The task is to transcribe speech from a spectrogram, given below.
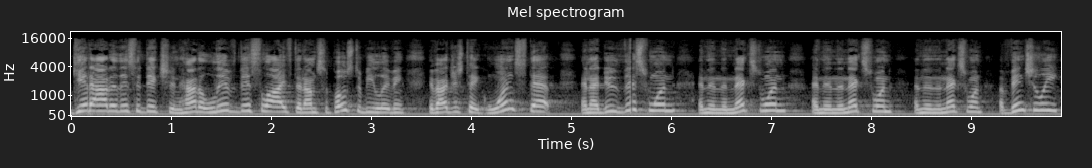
get out of this addiction, how to live this life that I'm supposed to be living, if I just take one step and I do this one and then the next one and then the next one and then the next one, eventually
